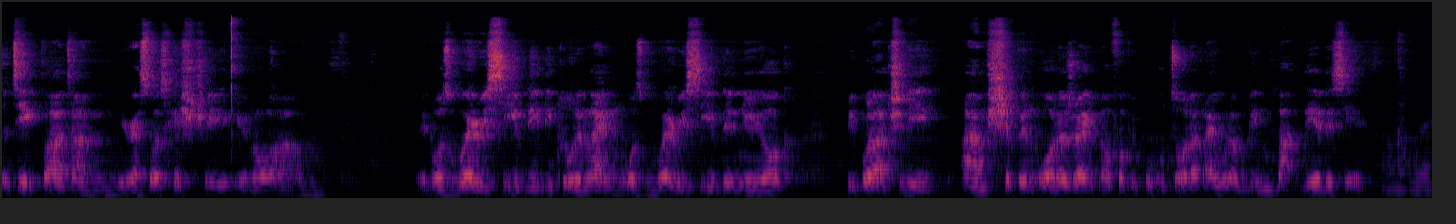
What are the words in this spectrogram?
to take part and the rest was history, you know. Um, it was well received, the, the clothing line was well received in New York. People actually, I'm shipping orders right now for people who thought that I would have been back there this year. Oh, right.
